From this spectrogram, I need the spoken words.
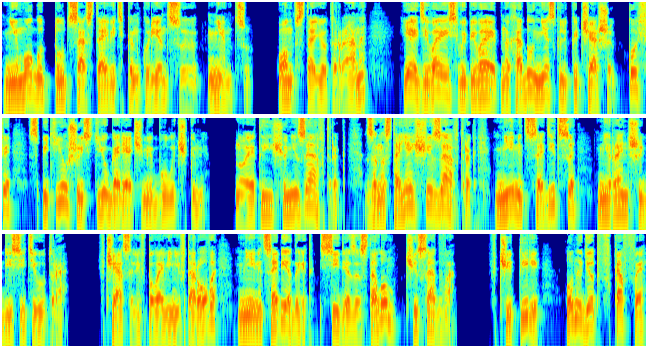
не могут тут составить конкуренцию немцу. Он встает рано и, одеваясь, выпивает на ходу несколько чашек кофе с пятью-шестью горячими булочками. Но это еще не завтрак. За настоящий завтрак немец садится не раньше десяти утра. В час или в половине второго немец обедает, сидя за столом часа два. В четыре он идет в кафе,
